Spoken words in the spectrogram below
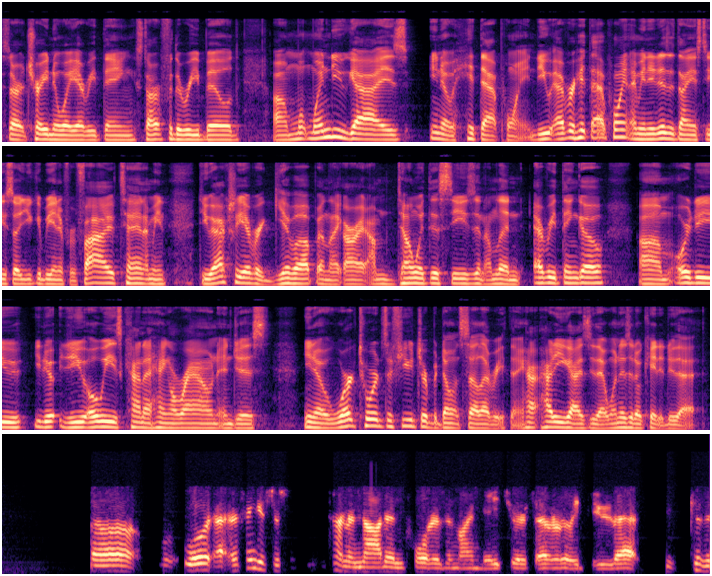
start trading away everything, start for the rebuild. Um, when, when do you guys you know hit that point? Do you ever hit that point? I mean, it is a dynasty, so you could be in it for five, ten. I mean, do you actually ever give up and like, all right, I'm done with this season. I'm letting everything go. Um, or do you you do, do you always kind of hang around and just you know work towards the future, but don't sell everything? How, how do you guys do that? When is it okay to do that? Uh, well, I think it's just kind of not important in my nature to ever really do that because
